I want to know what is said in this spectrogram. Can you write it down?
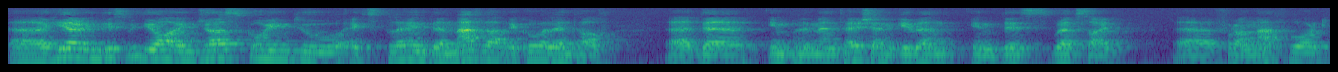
Uh, here in this video I'm just going to explain the MATLAB equivalent of uh, the implementation given in this website uh, from MathWork.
